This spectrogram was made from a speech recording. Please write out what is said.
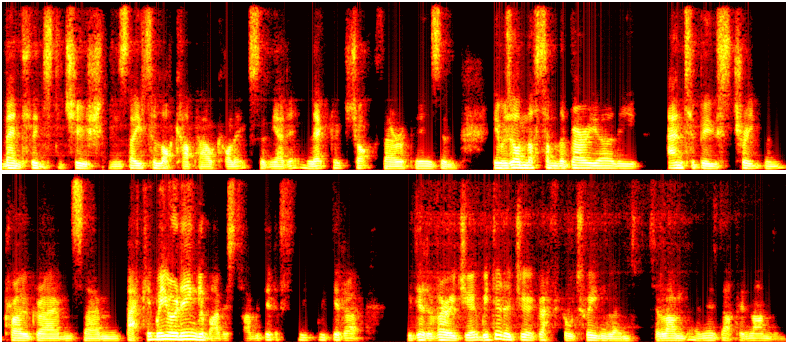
mental institutions. They used to lock up alcoholics and he had electric shock therapies. And he was on the, some of the very early antabuse treatment programs um, back in, we were in England by this time. We did a, we, did a, we did a very, we did a geographical to England, to London, and ended up in London.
